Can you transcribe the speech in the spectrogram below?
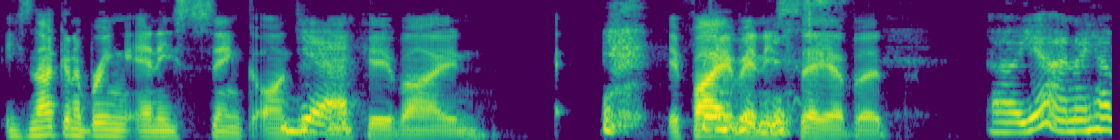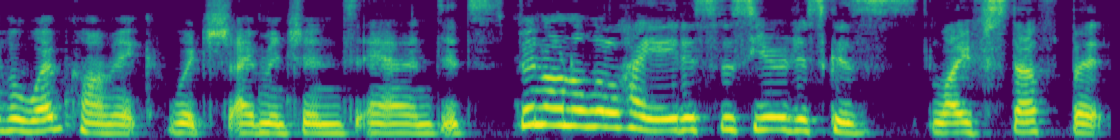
he's not going to bring any sync onto yeah. DK Vine if I have any say of it. Uh, yeah, and I have a web comic which I mentioned, and it's been on a little hiatus this year just because life stuff. But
